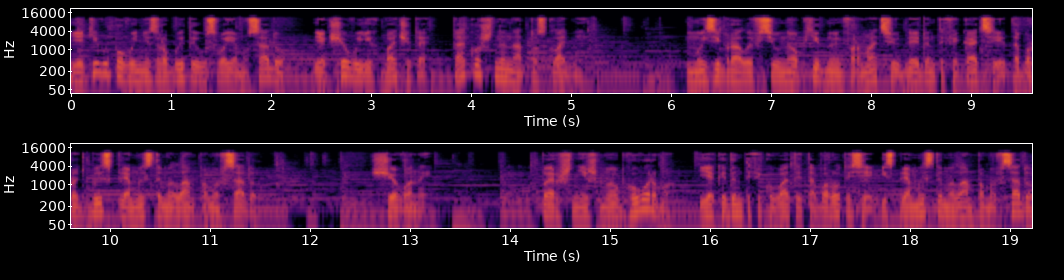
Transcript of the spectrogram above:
які ви повинні зробити у своєму саду, якщо ви їх бачите, також не надто складні. Ми зібрали всю необхідну інформацію для ідентифікації та боротьби з плямистими лампами в саду. Що вони? Перш ніж ми обговоримо, як ідентифікувати та боротися із плямистими лампами в саду,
